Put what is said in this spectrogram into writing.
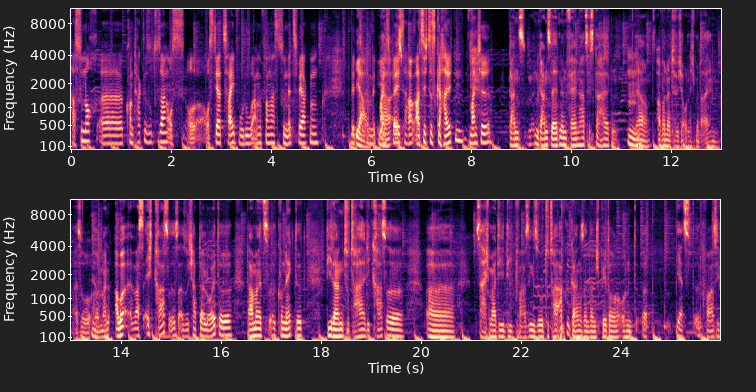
Hast du noch äh, Kontakte sozusagen aus, au- aus der Zeit, wo du angefangen hast zu netzwerken mit, Ja, äh, mit ja, MySpace? Ha- hat sich das gehalten? Manche. Ganz, in ganz seltenen Fällen hat es gehalten. Mhm. Ja, aber natürlich auch nicht mit allen. Also, Ja. äh, man, aber was echt krass ist, also ich habe da Leute damals äh, connected, die dann total die krasse, äh, sag ich mal, die, die quasi so total abgegangen sind dann später und äh, jetzt äh, quasi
